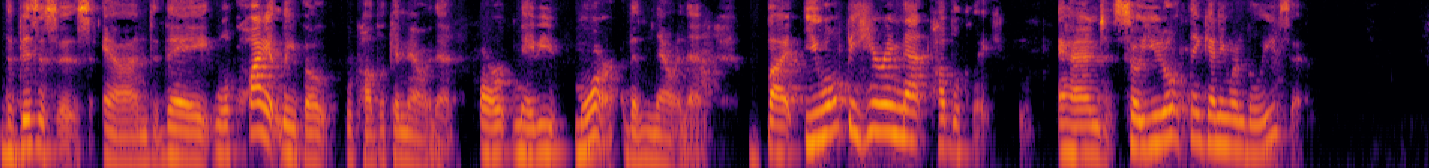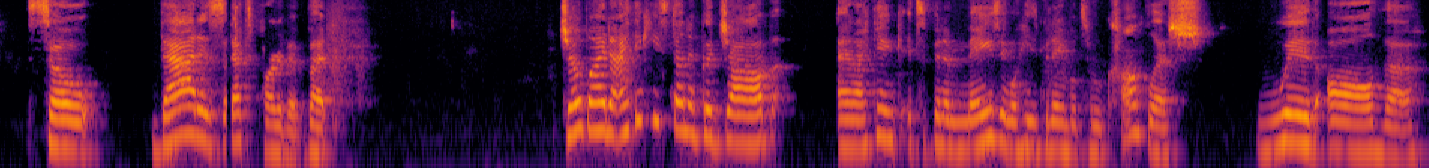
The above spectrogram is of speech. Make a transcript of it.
the businesses, and they will quietly vote Republican now and then, or maybe more than now and then. But you won't be hearing that publicly. And so you don't think anyone believes it. So that is, that's part of it. But Joe Biden, I think he's done a good job and I think it's been amazing what he's been able to accomplish with all the,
